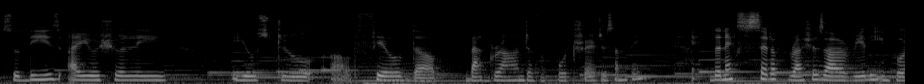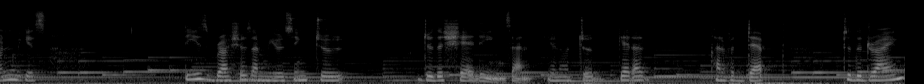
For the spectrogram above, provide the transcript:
So these I usually used to uh, fill the background of a portrait or something. The next set of brushes are really important because these brushes I'm using to do the shadings and you know to get a kind of a depth to the drawing.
